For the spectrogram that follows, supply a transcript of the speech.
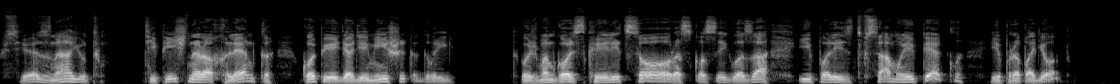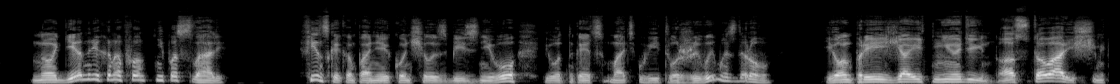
все знают. Типично Рахленко, копия дяди Миши, как говорили. Такое же монгольское лицо, раскосые глаза, и полезет в самое пекло, и пропадет. Но Генриха на фронт не послали. Финская компания кончилась без него, и вот, наконец, мать увидит его живым и здоровым. И он приезжает не один, а с товарищами,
